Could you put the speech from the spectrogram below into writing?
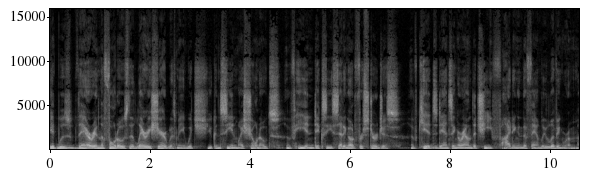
It was there in the photos that Larry shared with me, which you can see in my show notes, of he and Dixie setting out for Sturgis, of kids dancing around the chief hiding in the family living room,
